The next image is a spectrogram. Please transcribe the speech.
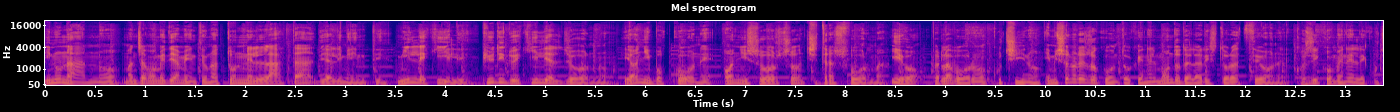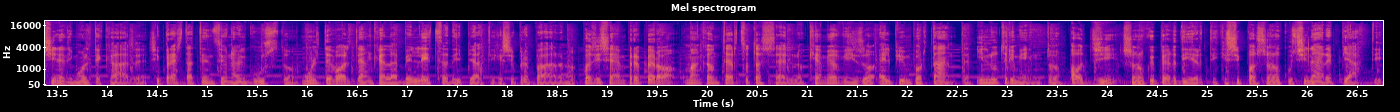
In un anno mangiamo mediamente una tonnellata di alimenti, mille chili, più di due chili al giorno e ogni boccone, ogni sorso ci trasforma. Io per lavoro cucino e mi sono reso conto che nel mondo della ristorazione, così come nelle cucine di molte case, si presta attenzione al gusto, molte volte anche alla bellezza dei piatti che si preparano, quasi sempre però manca un terzo tassello, che a mio avviso è il più importante, il nutrimento. Oggi sono qui per dirti che si possono cucinare piatti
